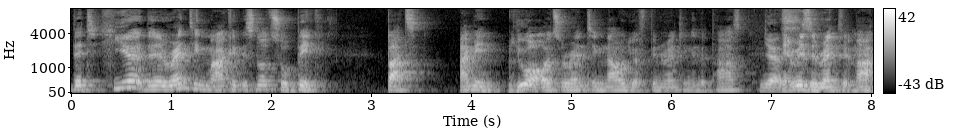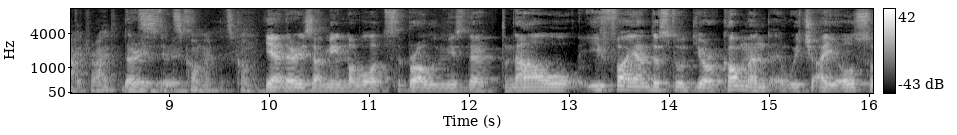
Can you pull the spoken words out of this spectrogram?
that here the renting market is not so big. But I mean, you are also renting now. You have been renting in the past. Yes. There is a rental market, right? There it's, is, there It's is. common. It's common. Yeah, there is. I mean, what's the problem is that now, if I understood your comment, which I also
